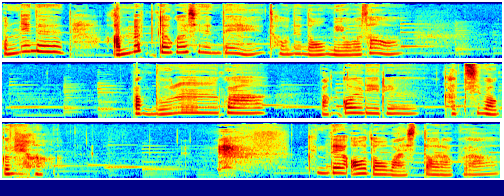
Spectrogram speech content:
언니는 안 맵다고 하시는데 저는 너무 매워서 막 물과 막걸리를 같이 먹으면 근데 어 너무 맛있더라고요.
